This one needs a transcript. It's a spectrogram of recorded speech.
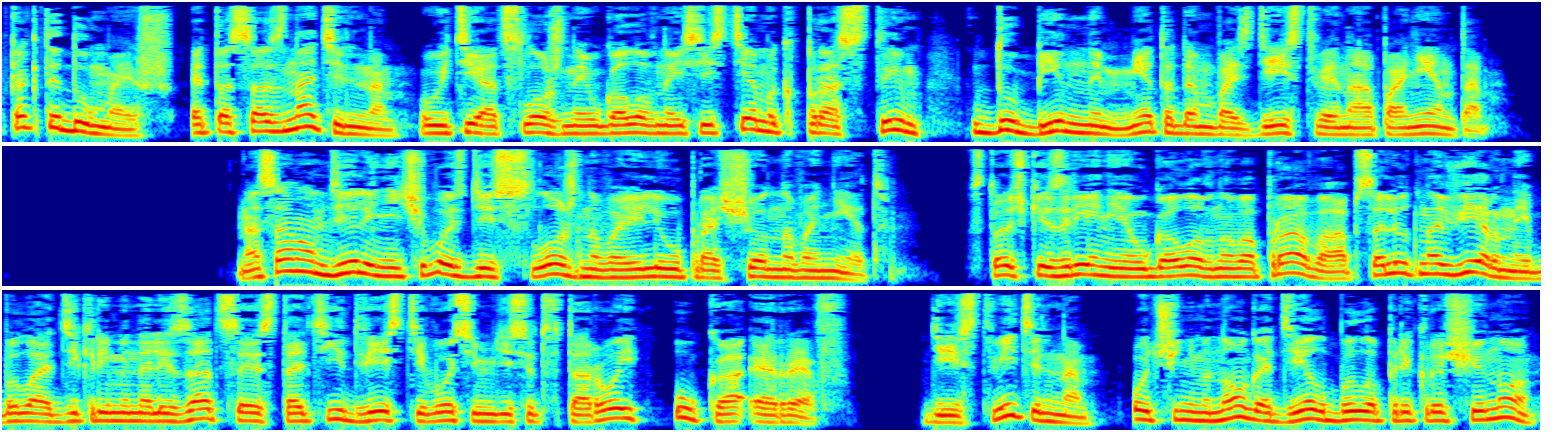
Как ты думаешь, это сознательно уйти от сложной уголовной системы к простым, дубинным методам воздействия на оппонента? На самом деле ничего здесь сложного или упрощенного нет. С точки зрения уголовного права абсолютно верной была декриминализация статьи 282 УК РФ. Действительно, очень много дел было прекращено,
